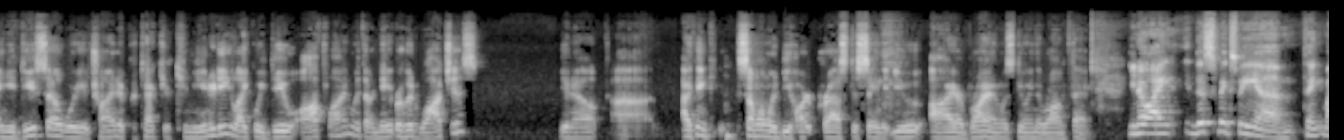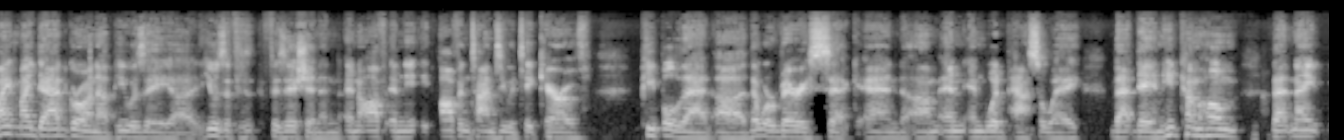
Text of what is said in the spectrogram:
and you do so where you're trying to protect your community like we do offline with our neighborhood watches you know, uh, I think someone would be hard pressed to say that you, I, or Bryan was doing the wrong thing. You know, I this makes me um, think. My my dad growing up, he was a uh, he was a physician, and and off and oftentimes he would take care of people that uh, that were very sick and um, and and would pass away that day. And he'd come home that night.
